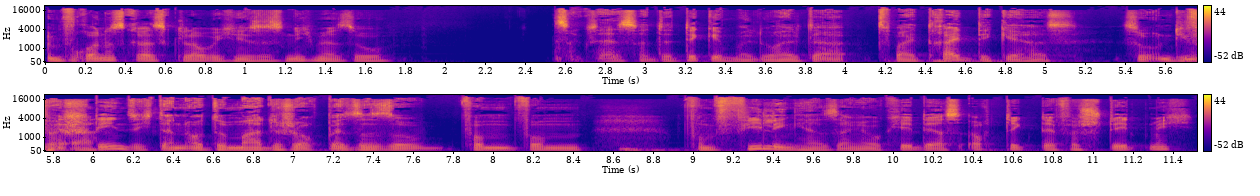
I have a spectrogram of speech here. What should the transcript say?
im Freundeskreis, glaube ich, ist es nicht mehr so. Sagst du, das hat der Dicke, weil du halt da zwei, drei Dicke hast. So, und die ja. verstehen sich dann automatisch auch besser so vom, vom, vom Feeling her, sagen, okay, der ist auch dick, der versteht mich.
